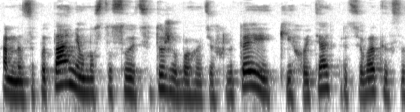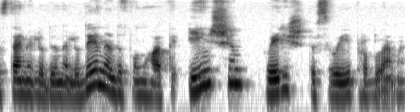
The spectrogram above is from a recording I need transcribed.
Гарне запитання, воно стосується дуже багатьох людей, які хочуть працювати в системі людина-людини, допомагати іншим вирішити свої проблеми.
